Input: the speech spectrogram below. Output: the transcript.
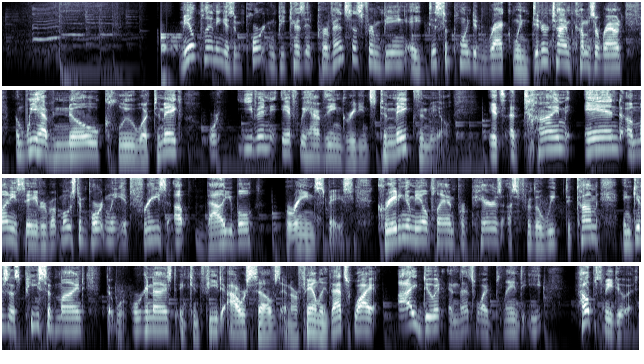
Meal planning is important because it prevents us from being a disappointed wreck when dinner time comes around and we have no clue what to make, or even if we have the ingredients to make the meal. It's a time and a money saver, but most importantly, it frees up valuable brain space. Creating a meal plan prepares us for the week to come and gives us peace of mind that we're organized and can feed ourselves and our family. That's why I do it, and that's why Plan to Eat helps me do it.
